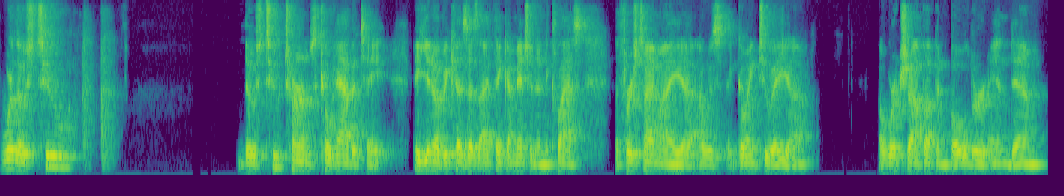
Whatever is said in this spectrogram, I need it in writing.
where those two those two terms cohabitate, you know, because as I think I mentioned in the class, the first time I uh, I was going to a uh, a workshop up in Boulder, and um,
